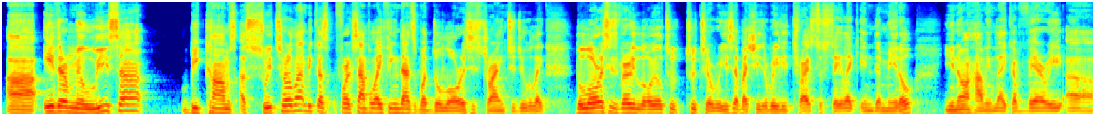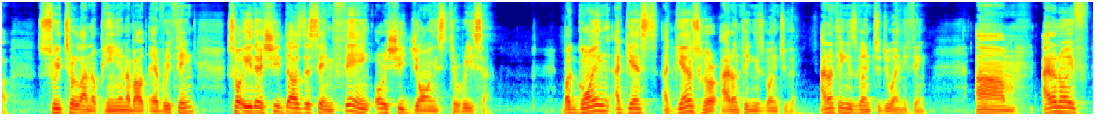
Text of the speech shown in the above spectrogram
Uh, either Melissa becomes a Switzerland because, for example, I think that's what Dolores is trying to do. Like Dolores is very loyal to to Teresa, but she really tries to stay like in the middle. You know, having like a very uh, Switzerland opinion about everything. So either she does the same thing or she joins Teresa. But going against against her, I don't think is going to I don't think is going to do anything. Um, I don't know if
